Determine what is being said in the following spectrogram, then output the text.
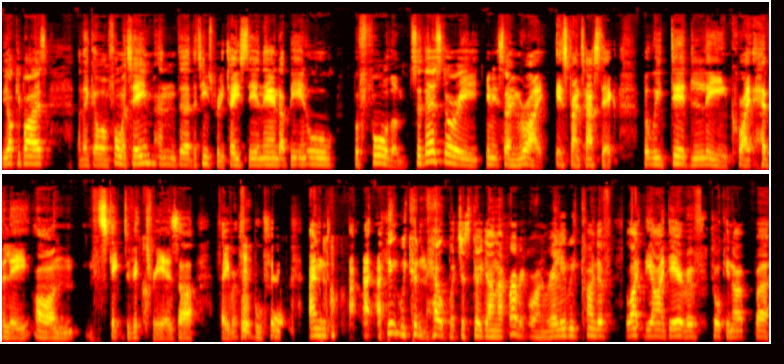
the occupiers, and they go on form a team. And uh, the team's pretty tasty, and they end up beating all before them. So their story in its own right is fantastic. But we did lean quite heavily on Escape to Victory as our favorite hmm. football film. And I, I, think we couldn't help but just go down that rabbit run, really. We kind of like the idea of talking up uh,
